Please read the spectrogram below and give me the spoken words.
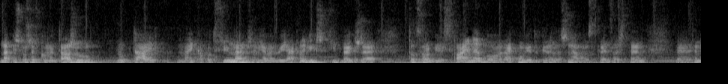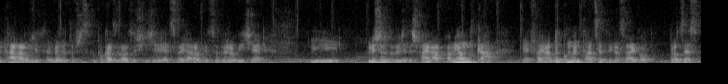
napisz proszę w komentarzu lub daj lajka pod filmem, że mamy jak największy feedback, że to co robię jest fajne, bo jak mówię, dopiero zaczynam rozkręcać ten, e, ten kanał, gdzie tutaj będę to wszystko pokazywał, co się dzieje, co ja robię, co wy robicie i myślę, że to będzie też fajna pamiątka, fajna dokumentacja tego całego procesu.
